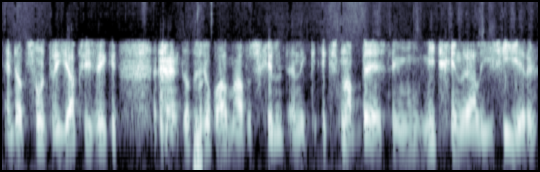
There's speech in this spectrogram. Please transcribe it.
En dat soort reacties, je, dat is ook allemaal verschillend. En ik, ik snap best, en je moet niet generaliseren...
